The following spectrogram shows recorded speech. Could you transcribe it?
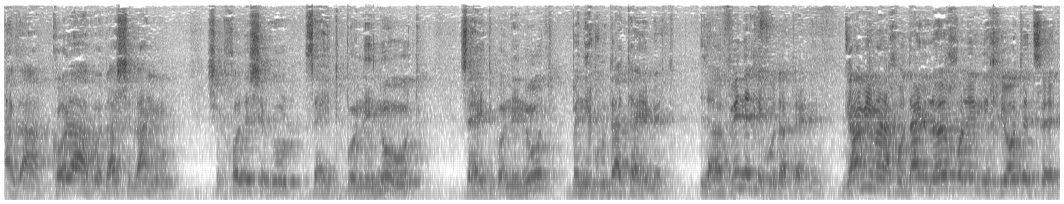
אז כל העבודה שלנו, של חודש אלול, זה ההתבוננות, זה ההתבוננות בנקודת האמת. להבין את נקודת האמת. גם אם אנחנו עדיין לא יכולים לחיות את זה,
